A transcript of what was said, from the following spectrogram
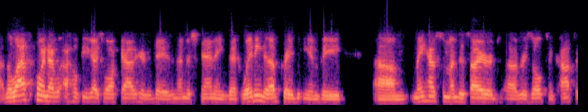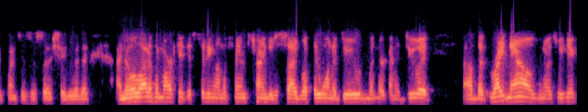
Uh, the last point I, hope you guys walk out of here today is an understanding that waiting to upgrade to EMV um, may have some undesired uh, results and consequences associated with it. I know a lot of the market is sitting on the fence trying to decide what they want to do and when they're going to do it. Uh, but right now, you know, as we get,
